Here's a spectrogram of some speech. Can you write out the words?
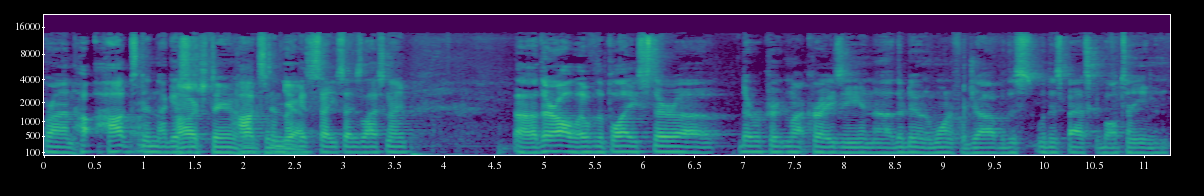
Brian Ho- Hogston, I guess. Hogston, Hogston, Hogston, yeah. I guess is how you say his last name. Uh, they're all over the place. They're uh, they're recruiting like crazy, and uh, they're doing a wonderful job with this with this basketball team.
